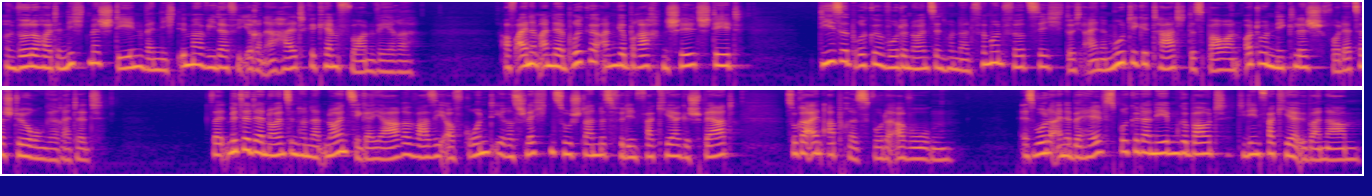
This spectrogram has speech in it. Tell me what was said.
und würde heute nicht mehr stehen, wenn nicht immer wieder für ihren Erhalt gekämpft worden wäre. Auf einem an der Brücke angebrachten Schild steht Diese Brücke wurde 1945 durch eine mutige Tat des Bauern Otto Niklisch vor der Zerstörung gerettet. Seit Mitte der 1990er Jahre war sie aufgrund ihres schlechten Zustandes für den Verkehr gesperrt, sogar ein Abriss wurde erwogen. Es wurde eine Behelfsbrücke daneben gebaut, die den Verkehr übernahm.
